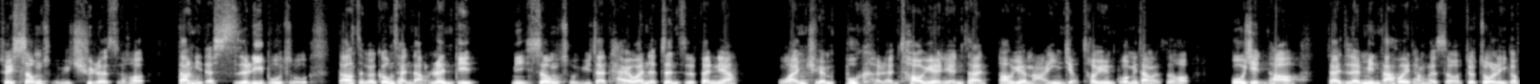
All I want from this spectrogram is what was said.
所以宋楚瑜去的时候，当你的实力不足，当整个共产党认定你宋楚瑜在台湾的政治分量完全不可能超越连战、超越马英九、超越国民党的时候，胡锦涛在人民大会堂的时候就做了一个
